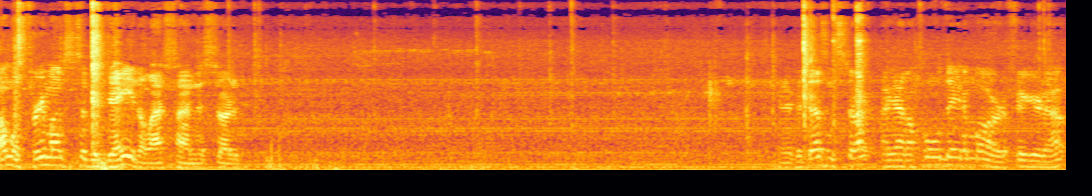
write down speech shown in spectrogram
almost three months to the day the last time this started. And if it doesn't start, I got a whole day tomorrow to figure it out.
